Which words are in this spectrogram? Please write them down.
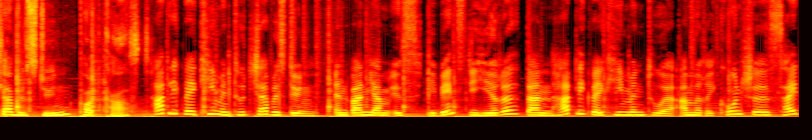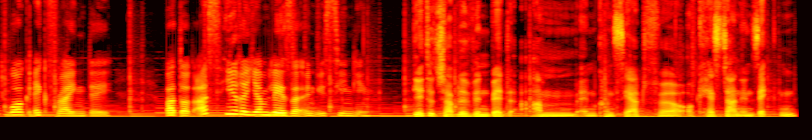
Tjabelstün Podcast. Hartelijk willkommen zu Tjabelstün. En wanneer is die wenigste hier, dann hartelijk willkommen zu amerikanische Sidewalk Egg Frying Day. Wat dort as hier jam Leser in Üsinjing. Dieter Chable win Bett am ein Konzert für Orchester an Insekten,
